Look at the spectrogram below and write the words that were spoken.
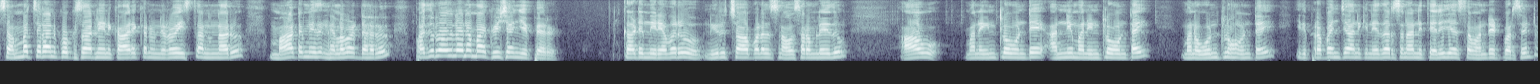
సంవత్సరానికి ఒకసారి నేను కార్యక్రమం నిర్వహిస్తానన్నారు. మాట మీద నిలబడ్డారు. పది రోజులైనా మాకు విషయం చెప్పారు. కాబట్టి మీరెవరూ నిరుత్సాహపడాల్సిన అవసరం లేదు. ఆవు మన ఇంట్లో ఉంటే అన్నీ మన ఇంట్లో ఉంటాయి. మన ఒంట్లో ఉంటాయి. ఇది ప్రపంచానికి నిదర్శనాన్ని తెలియజేస్తాం హండ్రెడ్ పర్సెంట్.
